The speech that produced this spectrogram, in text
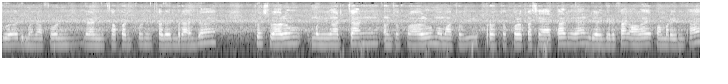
gue di mana pun dan kapan pun kalian berada. Gue selalu mengingatkan untuk selalu mematuhi protokol kesehatan yang dianjurkan oleh pemerintah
